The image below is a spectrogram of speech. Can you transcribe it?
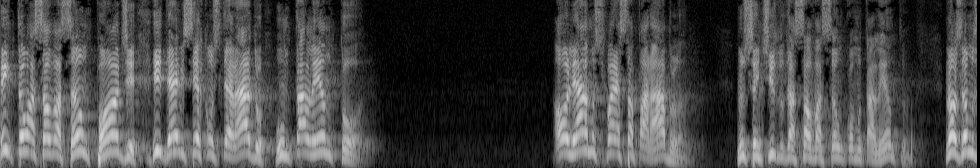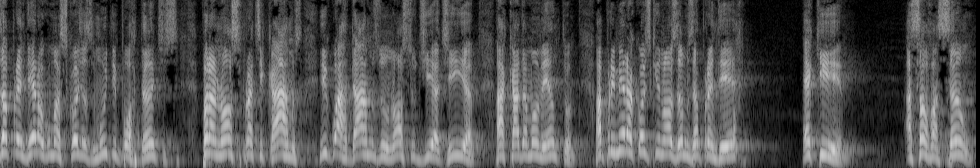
Então a salvação pode e deve ser considerado um talento. Ao olharmos para essa parábola, no sentido da salvação como talento, nós vamos aprender algumas coisas muito importantes para nós praticarmos e guardarmos no nosso dia a dia, a cada momento. A primeira coisa que nós vamos aprender é que a salvação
